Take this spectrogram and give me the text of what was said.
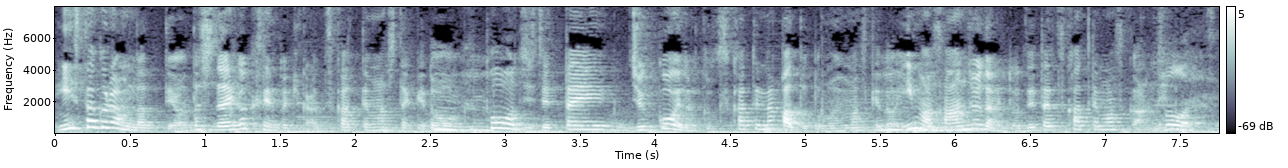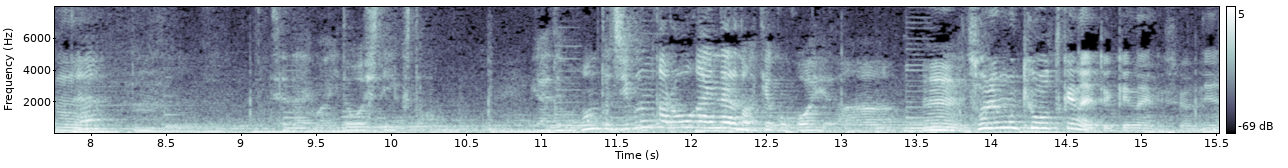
インスタグラムだって私大学生の時から使ってましたけど、うんうん。当時絶対10個上の人使ってなかったと思いますけど、うんうん。今30代の人絶対使ってますからね。そうですよね、うん。世代は移動していくと。いやでも本当自分が老害になるのは結構怖いよな、うん、うんそれも気をつけないといけないですよね、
